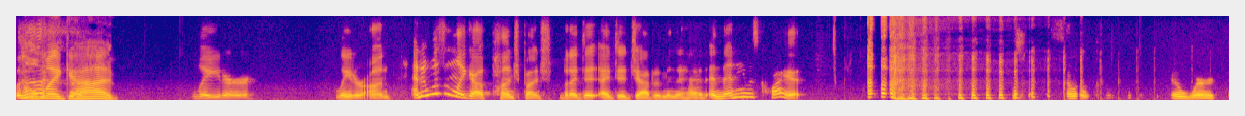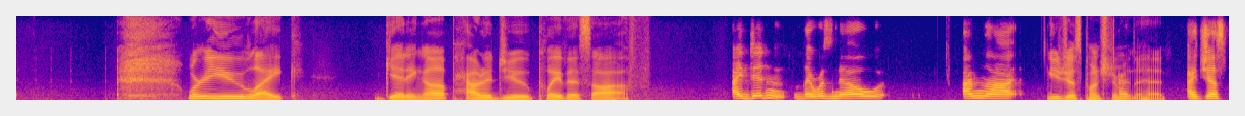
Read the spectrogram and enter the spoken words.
Oh my god. later, later on, and it wasn't like a punch punch, but I did I did jab him in the head, and then he was quiet. so it, it worked. Were you like getting up? How did you play this off? I didn't. There was no. I'm not. You just punched him in the head. I just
